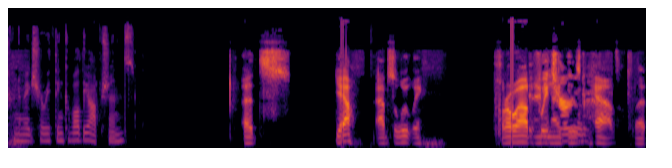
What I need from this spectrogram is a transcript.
Trying to make sure we think of all the options. It's yeah, absolutely. Throw out If we any ideas turn- we have, but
